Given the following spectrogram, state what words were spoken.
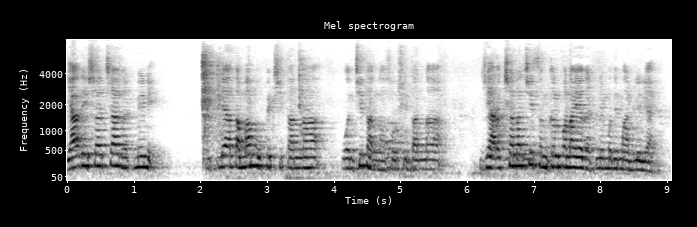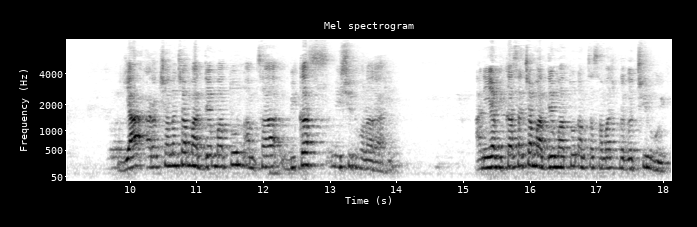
या देशाच्या घटनेने इथल्या तमाम उपेक्षितांना वंचितांना शोषितांना जी आरक्षणाची संकल्पना या घटनेमध्ये मांडलेली आहे या आरक्षणाच्या माध्यमातून आमचा विकास निश्चित होणार आहे. आणि या विकासाच्या माध्यमातून आमचा समाज प्रगतशील होईल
